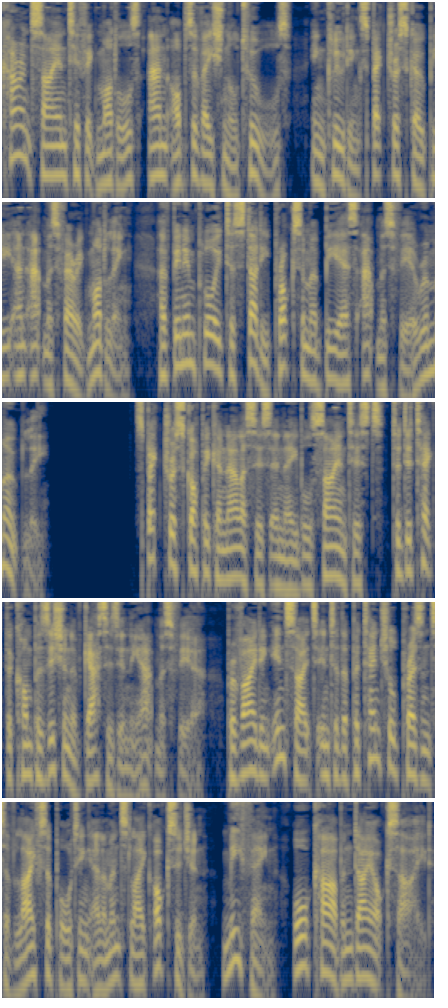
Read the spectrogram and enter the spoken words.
Current scientific models and observational tools, including spectroscopy and atmospheric modeling, have been employed to study Proxima B's atmosphere remotely. Spectroscopic analysis enables scientists to detect the composition of gases in the atmosphere, providing insights into the potential presence of life supporting elements like oxygen, methane, or carbon dioxide.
